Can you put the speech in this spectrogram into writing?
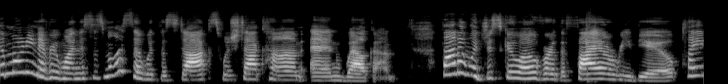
Good morning, everyone. This is Melissa with the StockSwoosh.com and welcome. Thought I would just go over the FIO review. Played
